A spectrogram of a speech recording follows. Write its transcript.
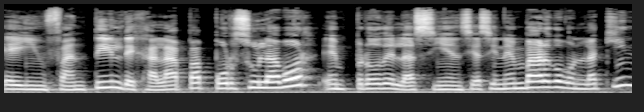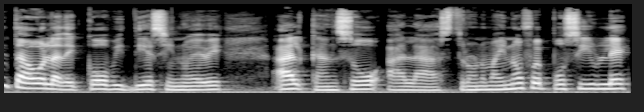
e Infantil de Jalapa por su labor en pro de la ciencia. Sin embargo, con la quinta ola de COVID-19 alcanzó a la astrónoma y no fue posible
